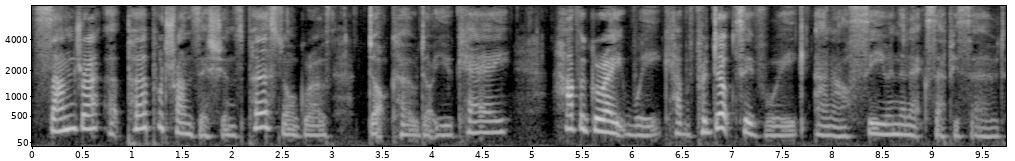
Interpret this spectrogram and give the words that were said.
sandra at purpletransitionspersonalgrowth.co.uk. Have a great week, have a productive week, and I'll see you in the next episode.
